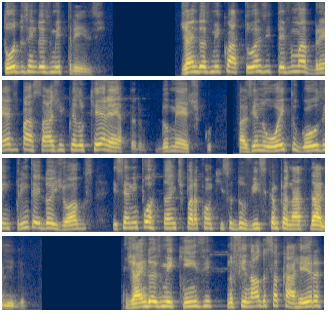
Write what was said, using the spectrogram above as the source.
todos em 2013. Já em 2014, teve uma breve passagem pelo Querétaro, do México, fazendo oito gols em 32 jogos e sendo importante para a conquista do vice-campeonato da Liga. Já em 2015, no final da sua carreira,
